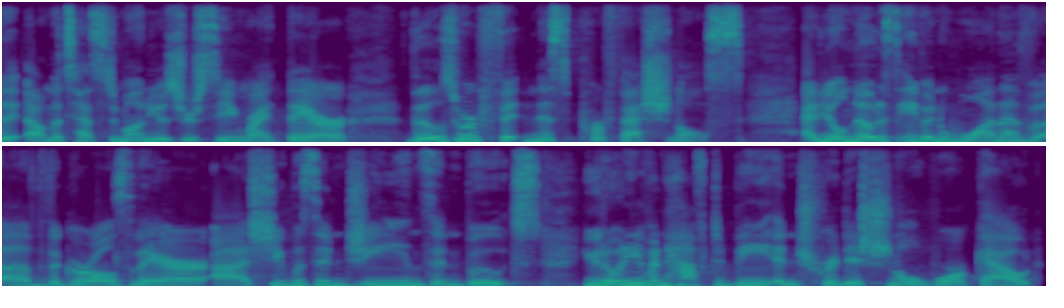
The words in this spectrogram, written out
the, on the testimonials you're seeing right there, those were fitness professionals. And you'll notice even one of, of the girls there, uh, she was in jeans and boots. You don't even have to be in traditional workout,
